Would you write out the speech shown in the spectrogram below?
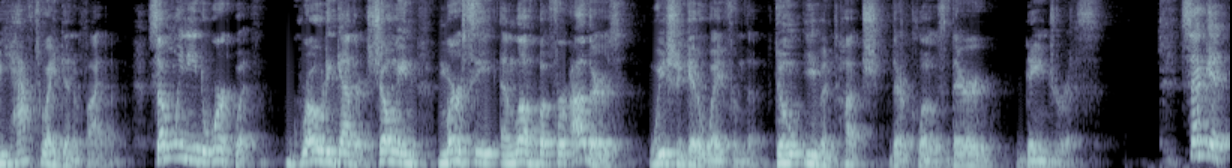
we have to identify them. Some we need to work with, grow together, showing mercy and love. But for others, we should get away from them. Don't even touch their clothes. They're dangerous. Second,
